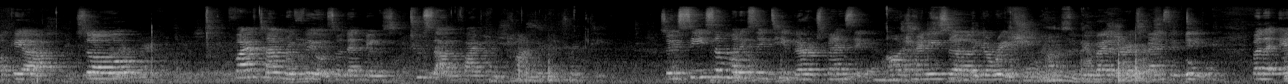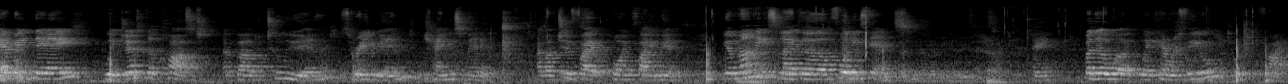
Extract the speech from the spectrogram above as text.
Okay. Uh, so five times refill, so that means 2,500 times we can drink tea. So you see, somebody say tea very expensive. Oh, Chinese, uh, you're rich. You buy very expensive tea. But uh, every day, with just the cost about two yuan, three yuan, Chinese money, about two five point five yuan. Your money is like uh, 40 cents. Okay, but uh, we we can refill five.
